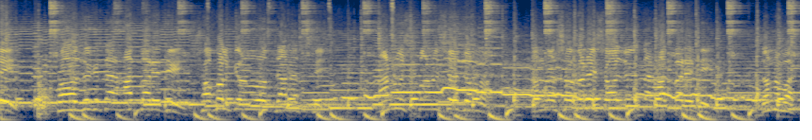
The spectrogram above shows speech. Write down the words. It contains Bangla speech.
সকলে সহযোগিতার হাত বাড়িতে সকলকে অনুরোধ জানাচ্ছি, মানুষ মানুষের জন্য। আমরা সকলে সহযোগিতার হাত বাড়িয়ে দিই। ধন্যবাদ।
